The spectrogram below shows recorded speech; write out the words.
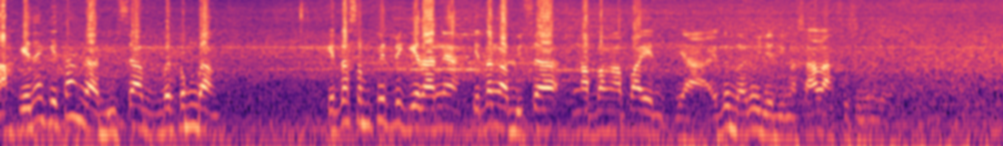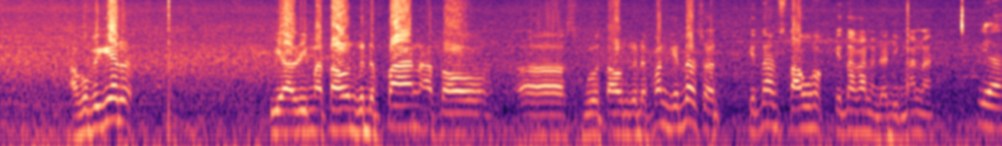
akhirnya kita nggak bisa berkembang. Kita sempit pikirannya kita nggak bisa ngapa-ngapain. Ya itu baru jadi masalah sih sebenarnya. Aku pikir ya lima tahun ke depan atau eh, 10 tahun ke depan kita harus kita harus tahu kita akan ada di mana. Ya.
